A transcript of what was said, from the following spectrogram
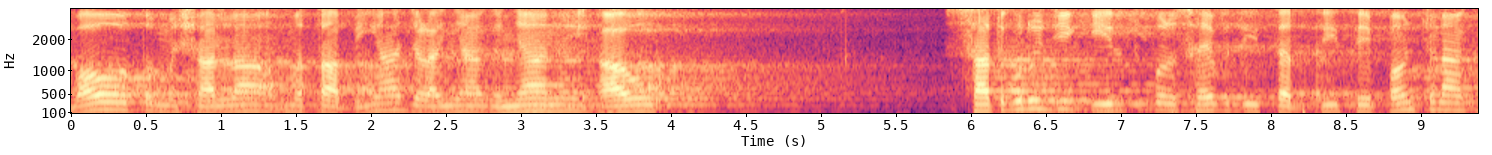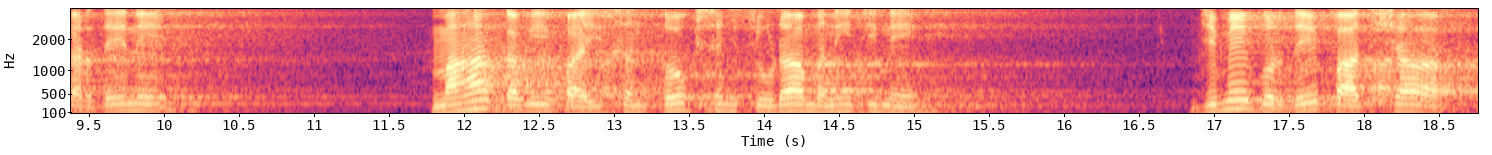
ਬਹੁਤ ਮਸ਼ਾਲਾਂ, ਮਤਾਬੀਆਂ ਜਲਾਈਆਂ ਗਈਆਂ ਨੇ, ਆਓ। ਸਤਿਗੁਰੂ ਜੀ ਕੀਰਤਪੁਰ ਸਾਹਿਬ ਦੀ ਧਰਤੀ ਤੇ ਪਹੁੰਚਣਾ ਕਰਦੇ ਨੇ। ਮਹਾਕਵੀ ਭਾਈ ਸੰਤੋਖ ਸਿੰਘ ਚੂੜਾ ਮਨੀ ਜੀ ਨੇ ਜਿਵੇਂ ਗੁਰਦੇਵ ਪਾਤਸ਼ਾਹ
